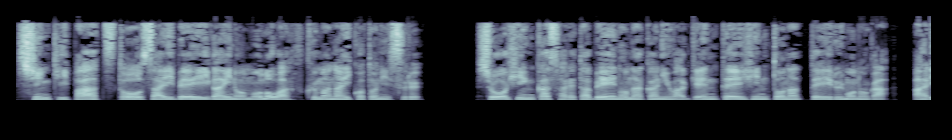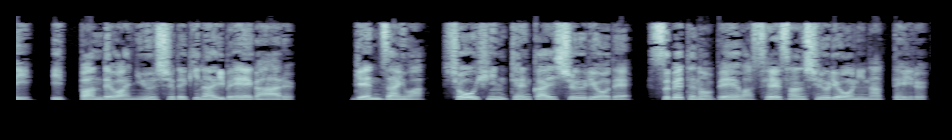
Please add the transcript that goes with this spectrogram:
新規パーツ搭載ベイ以外のものは含まないことにする。商品化されたベイの中には限定品となっているものがあり、一般では入手できないベイがある。現在は商品展開終了で、すべてのベイは生産終了になっている。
